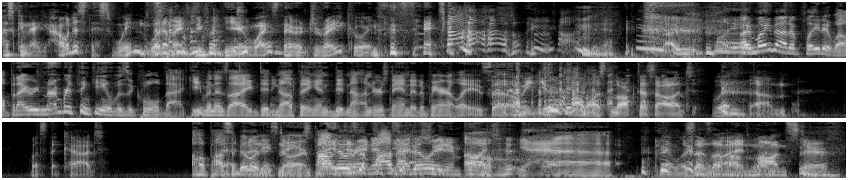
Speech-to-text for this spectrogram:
asking like, "How does this win? What am I doing here? Why is there a Draco in this?" oh my god man. I, I might not have played it well, but I remember thinking it was a cool deck, even as I did nothing and did not understand it apparently. So I mean, you almost locked us out with um, what's the card? oh, possibility Granite storm. Po- it was a possibility. Magistrate Oh, yeah. That was a Because I'm a monster.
